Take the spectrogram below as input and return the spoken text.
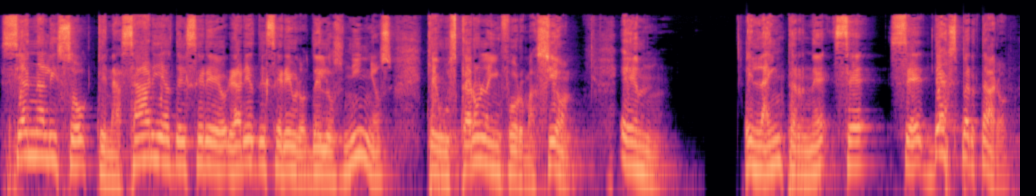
Se analizó que en las áreas del cerebro, áreas del cerebro de los niños que buscaron la información, em, en la Internet se, se despertaron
